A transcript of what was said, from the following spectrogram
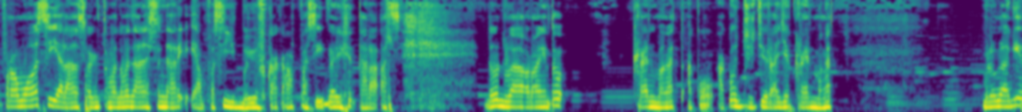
promosi ya langsung teman-teman langsung cari apa sih Bayu Skak apa sih Bayu Tara Arts? Itu dua orang itu keren banget aku aku jujur aja keren banget belum lagi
